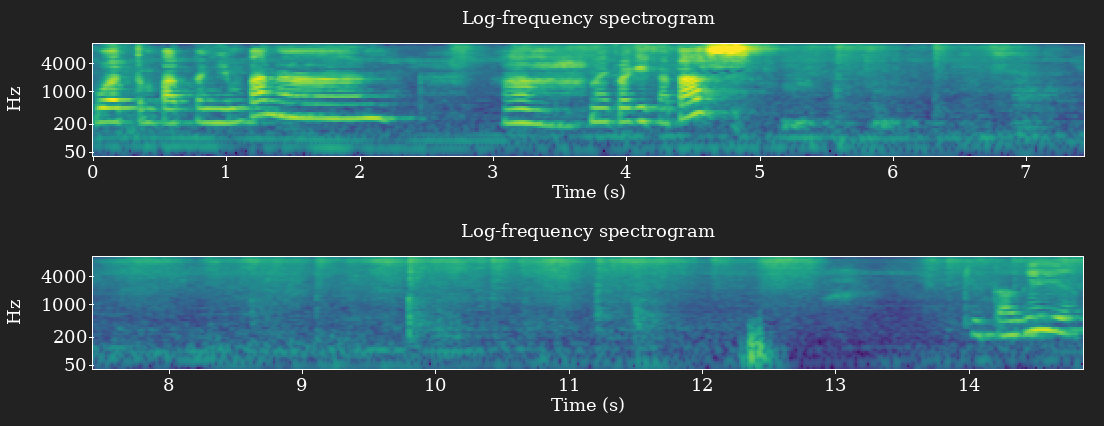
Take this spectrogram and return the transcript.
buat tempat penyimpanan. Nah naik lagi ke atas kita lihat.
